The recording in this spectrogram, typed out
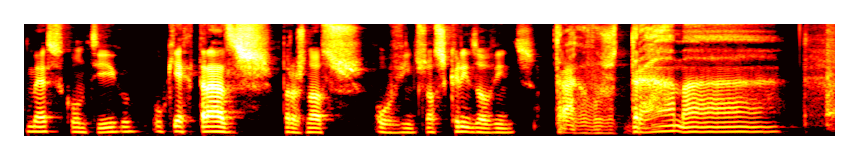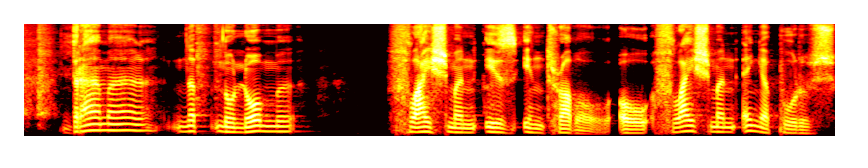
começo contigo. O que é que trazes para os nossos ouvintes, nossos queridos ouvintes? Trago-vos drama. Drama na, no nome Fleischman is in Trouble ou Fleischman em Apuros.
